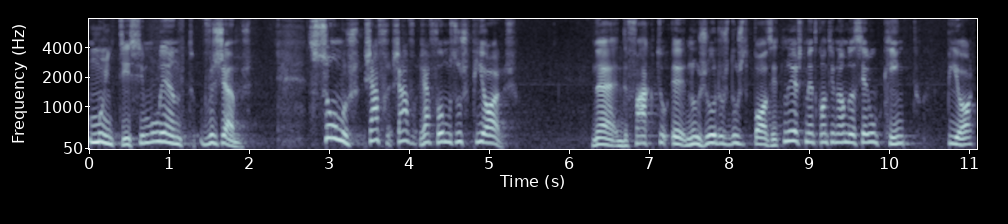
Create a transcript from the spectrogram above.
muitíssimo lento. Vejamos, somos, já, já, já fomos os piores, na, de facto, eh, nos juros dos depósitos. Neste momento continuamos a ser o quinto pior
